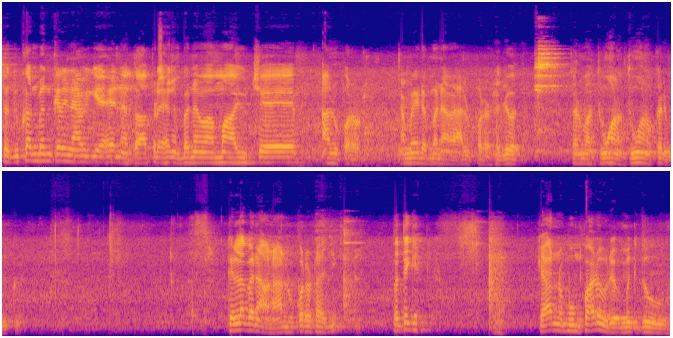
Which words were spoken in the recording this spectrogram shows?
તો દુકાન બંધ કરીને આવી ગયા હે ને, તો આપણે હે ને, બનાવવામાં આવ્યું છે આલુ પરોઠા. આ મેડમ બનાવે આલુ પરોઠા. જો, ઘરમાં ધુવાણો ધુવાણો કરી મૂક્યો. કેટલા બનાવવાના આલુ પરોઠા હજી? પતી ગયા? ક્યારનો બૂમ પાડવું રહ્યો? મેં કીધું,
